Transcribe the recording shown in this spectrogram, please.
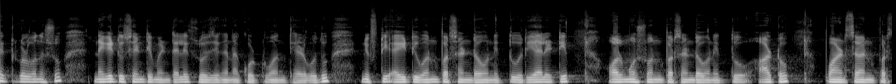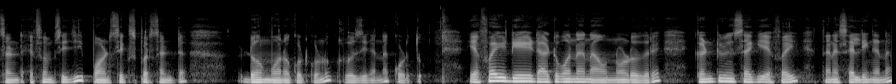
ಸೆಕ್ಟರ್ಗಳು ಒಂದಷ್ಟು ನೆಗೆಟಿವ್ ಸೆಂಟಿಮೆಂಟಲ್ಲಿ ಕ್ಲೋಸಿಂಗನ್ನು ಕೊಟ್ಟು ಅಂತ ಹೇಳ್ಬೋದು. Nifty I T one percent down ಇತ್ತು. Reality almost one percent down ಇತ್ತು. Auto point seven percent F M C G point six percent down ಮೋನ ಕೊಟ್ಕೊಂಡು ಕ್ಲೋಸಿಂಗನ್ನು ಕೊಡ್ತು. ಎಫ್ ಐ ಡಿ ಐ ಡಾಟವನ್ನು ನಾವು ನೋಡಿದ್ರೆ ಕಂಟಿನ್ಯೂಸ್ ಆಗಿ ಎಫ್ ಐ ತನ್ನ ಸೆಲ್ಲಿಂಗನ್ನು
